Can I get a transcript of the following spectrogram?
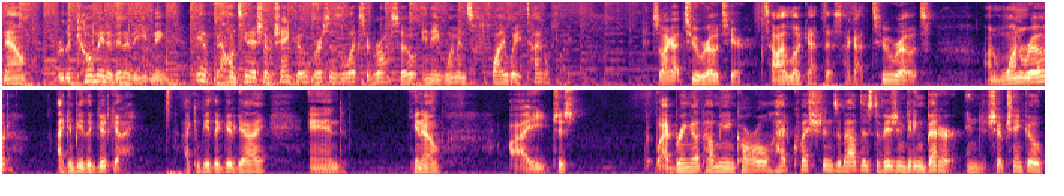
Now, for the co-main event of the evening, we have Valentina Shevchenko versus Alexa Grasso in a women's flyweight title fight. So I got two roads here. That's how I look at this. I got two roads. On one road, I can be the good guy. I can be the good guy, and you know, I just I bring up how me and Carl had questions about this division getting better, and Shevchenko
